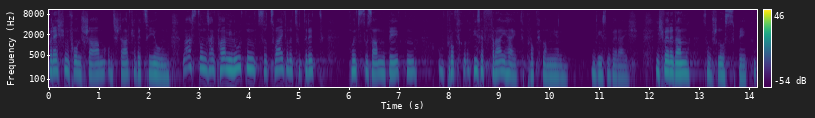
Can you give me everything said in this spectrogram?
Brechen von Scham und starke Beziehungen. Lasst uns ein paar Minuten zu zweit oder zu dritt kurz zusammen beten und diese Freiheit proklamieren in diesem Bereich. Ich werde dann zum Schluss beten.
